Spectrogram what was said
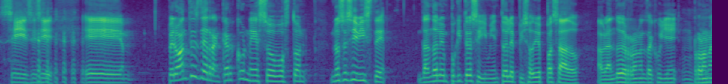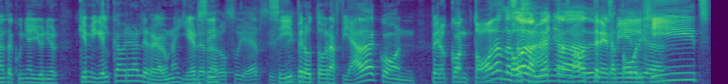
Sí, sí, sí. Eh, pero antes de arrancar con eso, Boston, no sé si viste, dándole un poquito de seguimiento al episodio pasado, hablando de Ronald Acuña, Ujú. Ronald Acuña Jr., que Miguel Cabrera le regaló una Le jersey. regaló su jersey, Sí, pero autografiada con. Pero con todas las Toda la hazañas, letra ¿no? 3000 dedicatoria. hits,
